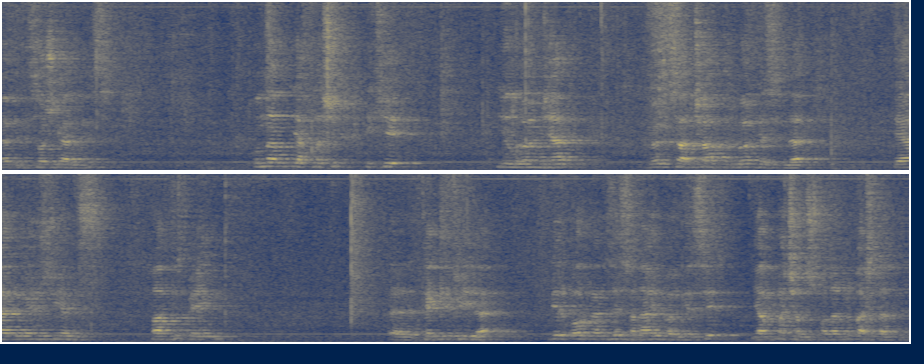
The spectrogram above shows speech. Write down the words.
Hepiniz hoş geldiniz. Bundan yaklaşık iki yıl önce Gölhisar Çağdır bölgesinde değerli meclis üyemiz Fatih Bey'in e, teklifiyle bir organize sanayi bölgesi yapma çalışmalarını başlattık.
